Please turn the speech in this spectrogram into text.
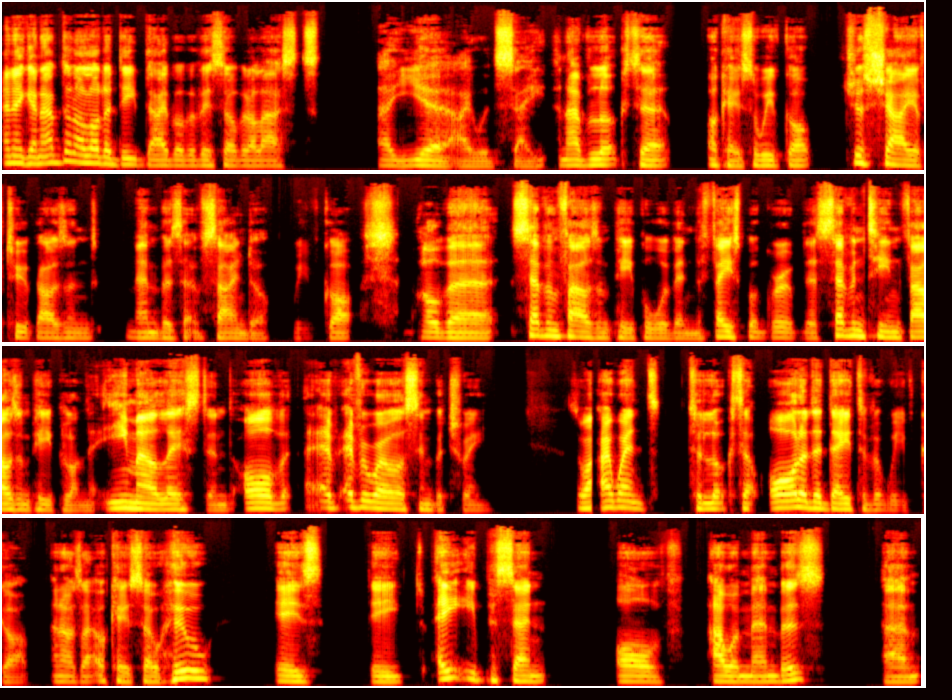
and again, I've done a lot of deep dive over this over the last a year, I would say. And I've looked at, okay, so we've got just shy of 2,000 members that have signed up. We've got over 7,000 people within the Facebook group. There's 17,000 people on the email list and all the, everywhere else in between. So I went to look at all of the data that we've got. And I was like, okay, so who is the 80% of our members um,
